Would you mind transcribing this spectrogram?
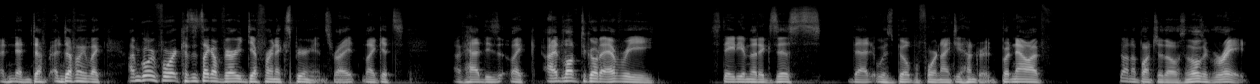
and, and, def- and definitely like I'm going for it because it's like a very different experience, right? Like it's I've had these like I'd love to go to every stadium that exists that was built before 1900, but now I've done a bunch of those and those are great.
